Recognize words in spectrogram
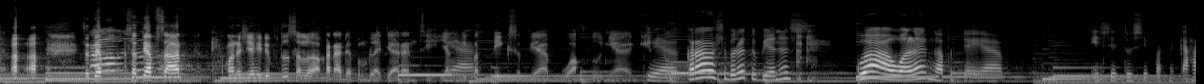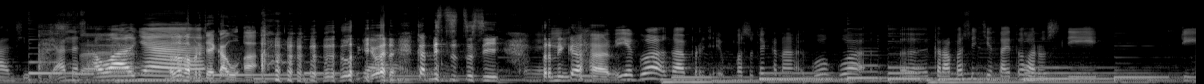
setiap setiap saat manusia hidup tuh selalu akan ada pembelajaran sih yang Iya. dipetik setiap waktunya gitu. Iya, karena sebenarnya tuh honest, gue awalnya nggak percaya institusi pernikahan sih, tapi Masa? awalnya. Lo gak percaya KUA? lo Nggak. gimana? Kan institusi Eh, pernikahan. Iya, gue nggak percaya. Maksudnya kena gue gue eh, kenapa sih cinta itu harus di di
